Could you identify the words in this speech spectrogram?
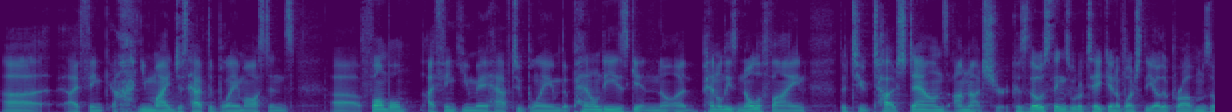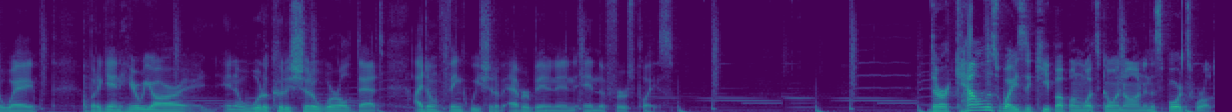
uh, I think you might just have to blame Austin's uh, fumble. I think you may have to blame the penalties, getting uh, penalties nullifying the two touchdowns. I'm not sure because those things would have taken a bunch of the other problems away. But again, here we are in a woulda, coulda, shoulda world that I don't think we should have ever been in in the first place. There are countless ways to keep up on what's going on in the sports world,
